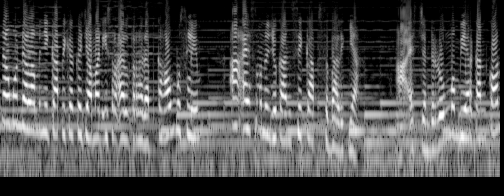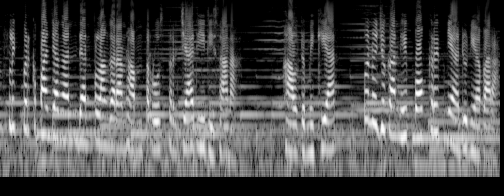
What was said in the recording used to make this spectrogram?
namun dalam menyikapi kekejaman Israel terhadap kaum muslim, AS menunjukkan sikap sebaliknya. AS cenderung membiarkan konflik berkepanjangan dan pelanggaran HAM terus terjadi di sana. Hal demikian menunjukkan hipokritnya dunia barat.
